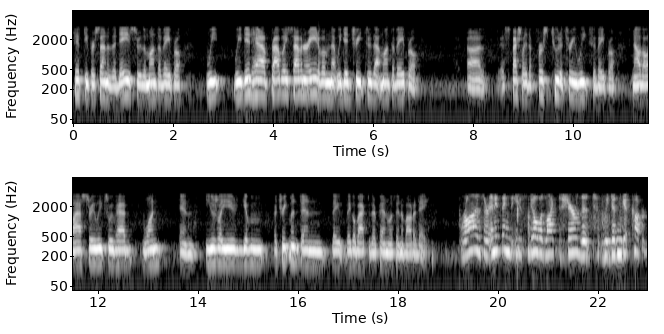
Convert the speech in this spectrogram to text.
fifty percent of the days through the month of April. We, we did have probably seven or eight of them that we did treat through that month of April uh, especially the first two to three weeks of April. Now, the last three weeks, we've had one, and usually you give them a treatment, and they, they go back to their pen within about a day. Ron, is there anything that you still would like to share that we didn't get covered?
